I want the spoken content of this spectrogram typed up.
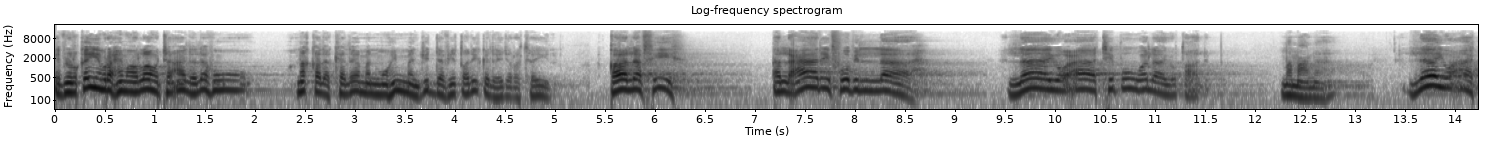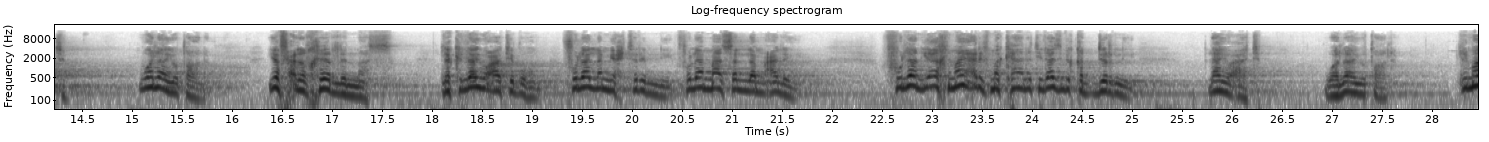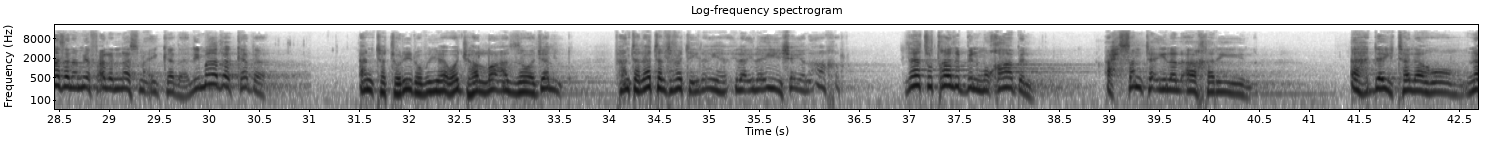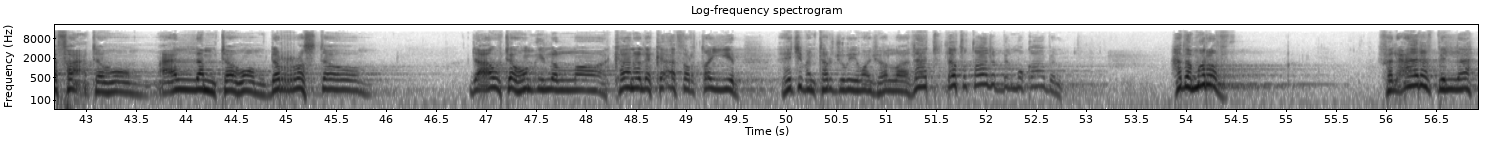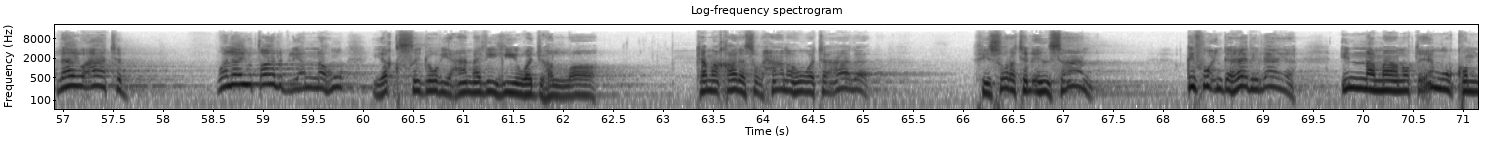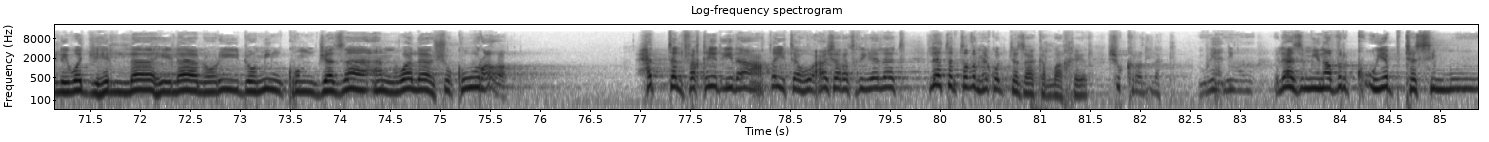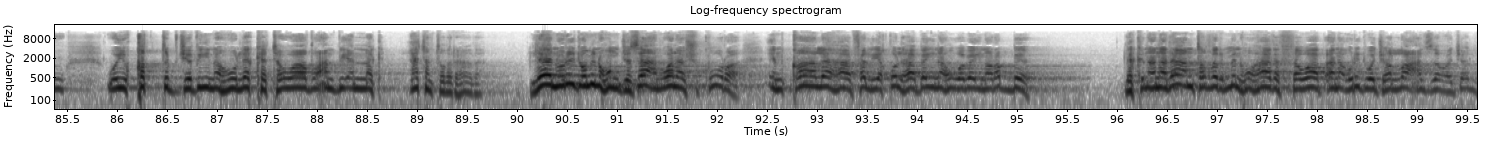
ابن القيم رحمه الله تعالى له نقل كلاما مهما جدا في طريق الهجرتين. قال فيه العارف بالله لا يعاتب ولا يطالب. ما معناها؟ لا يعاتب ولا يطالب. يفعل الخير للناس لكن لا يعاتبهم. فلان لم يحترمني فلان ما سلم علي. فلان يا أخي ما يعرف مكانتي لازم يقدرني. لا يعاتب ولا يطالب. لماذا لم يفعل الناس معي كذا؟ لماذا كذا؟ أنت تريد بها وجه الله عز وجل فأنت لا تلتفت اليها إلى إلى أي شيء آخر. لا تطالب بالمقابل. أحسنت إلى الآخرين. اهديت لهم نفعتهم علمتهم درستهم دعوتهم إلى الله. كان لك أثر طيب. يجب أن ترجو به وجه الله. لا لا تطالب بالمقابل. هذا مرض. فالعارف بالله لا يعاتب. ولا يطالب لأنه يقصد بعمله وجه الله. كما قال سبحانه وتعالى في سورة الإنسان قفوا عند هذه الآية. إنما نطعمكم لوجه الله لا نريد منكم جزاء ولا شكورا. حتى الفقير إذا أعطيته عشرة ريالات لا تنتظر يقول جزاك الله خير شكرا لك. يعني لازم ينظرك ويبتسم ويقطب جبينه لك تواضعا بأنك لا تنتظر هذا. لا نريد منهم جزاء ولا شكورا. إن قالها فليقلها بينه وبين ربه. لكن أنا لا أنتظر منه هذا الثواب. أنا أريد وجه الله عز وجل.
